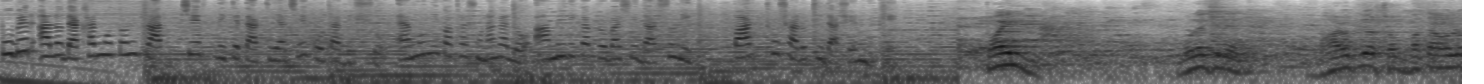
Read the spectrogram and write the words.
পূবের আলো দেখার মতন প্রাচ্যের দিকে তাকিয়ে আছে গোটা বিশ্ব। এমনই কথা শোনা গেল আমেরিকা প্রবাসী দার্শনিক পার্থ সারথী দাসের মুখে। বলেছিলেন, ভারতীয় সভ্যতা হলো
